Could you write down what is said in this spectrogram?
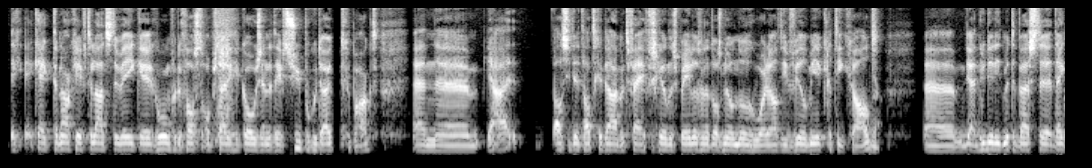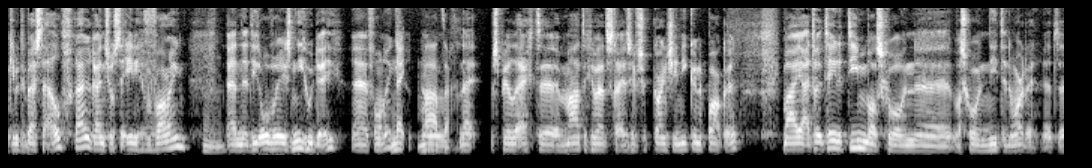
ik- kijk, Ten Hag heeft de laatste weken gewoon voor de vaste opstelling gekozen. En het heeft supergoed uitgepakt. En eh, ja, als hij dit had gedaan met vijf verschillende spelers en het was 0-0 geworden, had hij veel meer kritiek gehad. Ja. Ja, nu deed hij het met de beste, denk je met de beste elf. Hè? Rens was de enige vervanging. En eh, die het overigens niet goed deed, eh, vond ik. Nee, matig. Eh, nee, we speelden echt eh, een matige wedstrijd. Dus heeft zijn kansje niet kunnen pakken. Maar ja, het, het hele team was gewoon, eh, was gewoon niet in orde. Het, eh,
